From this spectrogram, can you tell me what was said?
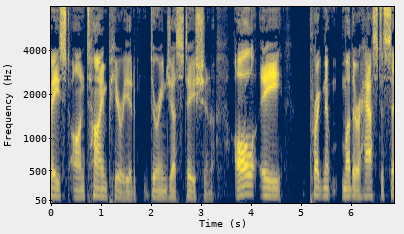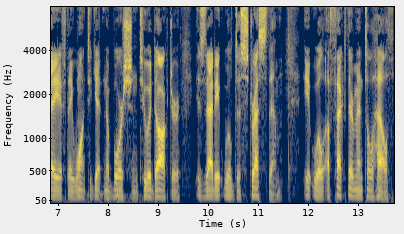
based on time period during gestation. All a pregnant mother has to say if they want to get an abortion to a doctor is that it will distress them. It will affect their mental health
